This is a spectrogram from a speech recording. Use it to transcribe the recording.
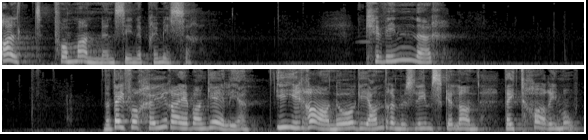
Alt på mannen sine premisser. Kvinner Når de får høre evangeliet i Iran og i andre muslimske land, de tar imot.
